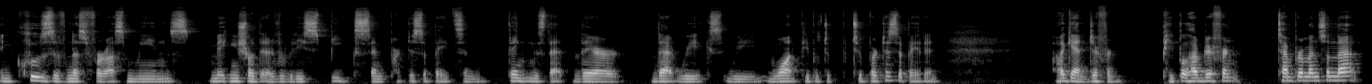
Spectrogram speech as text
inclusiveness for us means making sure that everybody speaks and participates in things that they're that we we want people to to participate in. Again, different people have different temperaments on that,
